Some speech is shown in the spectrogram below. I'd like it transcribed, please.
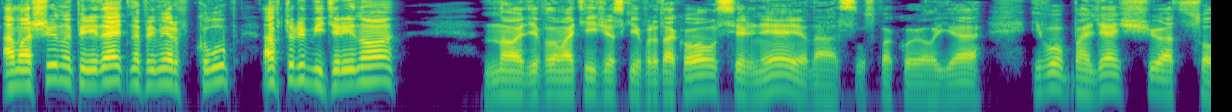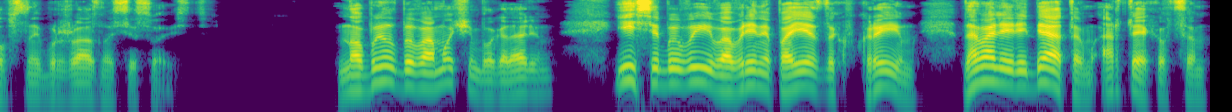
а машину передать, например, в клуб автолюбителей, но...» «Но дипломатический протокол сильнее нас», — успокоил я его болящую от собственной буржуазности совесть. Но был бы вам очень благодарен, если бы вы во время поездок в Крым давали ребятам, артековцам,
